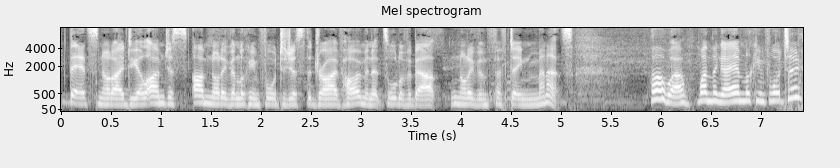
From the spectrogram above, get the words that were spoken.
that's not ideal. I'm just I'm not even looking forward to just the drive home, and it's all of about not even 15 minutes. Oh well, one thing I am looking forward to,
